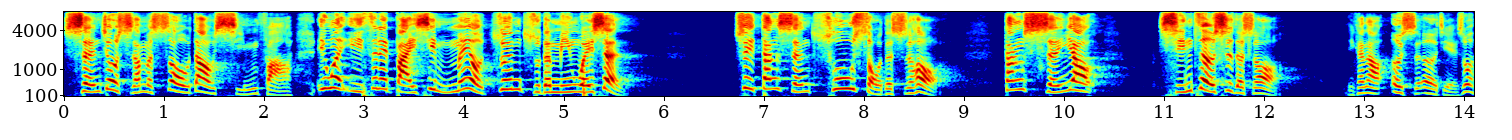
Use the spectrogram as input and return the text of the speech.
神就使他们受到刑罚，因为以色列百姓没有尊主的名为圣，所以当神出手的时候，当神要行这事的时候，你看到二十二节说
